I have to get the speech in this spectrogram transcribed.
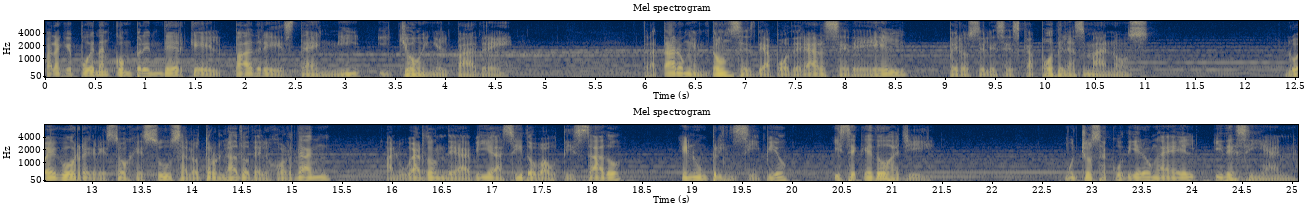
para que puedan comprender que el Padre está en mí y yo en el Padre. Trataron entonces de apoderarse de él, pero se les escapó de las manos. Luego regresó Jesús al otro lado del Jordán, al lugar donde había sido bautizado en un principio, y se quedó allí. Muchos acudieron a él y decían,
